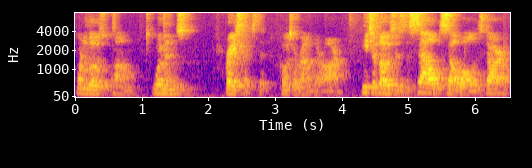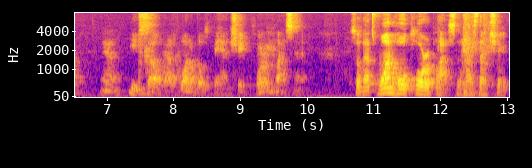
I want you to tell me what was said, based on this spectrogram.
one of those um, women's bracelets that goes around their arm. Each of those is the cell. The cell wall is dark, and each cell has one of those band-shaped chloroplasts in it. So that's one whole chloroplast that has that shape.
